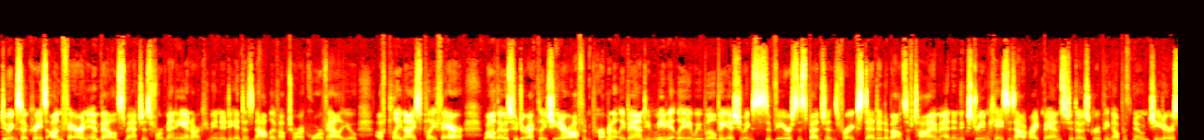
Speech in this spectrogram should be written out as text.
Doing so creates unfair and imbalanced matches for many in our community and does not live up to our core value of play nice, play fair. While those who directly cheat are often permanently banned immediately, we will be issuing severe suspensions for extended amounts of time and in extreme cases outright bans to those grouping up with known cheaters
